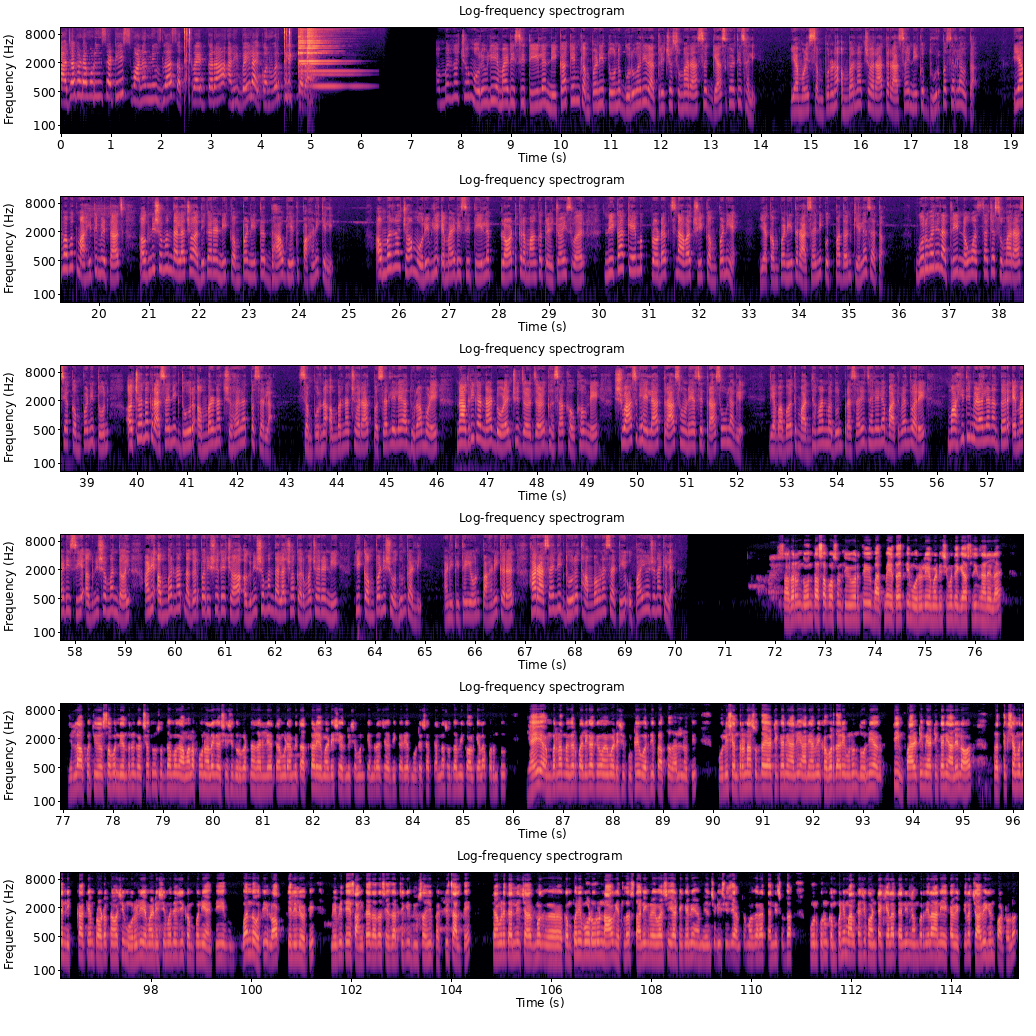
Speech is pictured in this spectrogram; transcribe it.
ताज्या घडामोडींसाठी स्वानंद न्यूजला सबस्क्राईब करा आणि बेल आयकॉनवर क्लिक करा. अंबरनाथच्या मोरिवली एम आय डी सीतील निकाकेम कंपनीतून गुरुवारी रात्रीच्या सुमारास गॅस गळती झाली. यामुळे संपूर्ण अंबरनाथ शहरात रासायनिक धूर पसरला होता. याबाबत माहिती मिळताच अग्निशमन दलाच्या अधिकाऱ्यांनी कंपनीत धाव घेत पाहणी केली. अंबरनाथच्या मोरिवली एमआयडीसीतील प्लॉट क्रमांक त्रेचाळीसवर निकाकेम प्रोडक्ट्स नावाची कंपनी आहे. या कंपनीत रासायनिक उत्पादन केलं जातं. गुरुवारी रात्री नऊ वाजताच्या सुमारास या कंपनीतून अचानक रासायनिक धूर अंबरनाथ शहरात पसरला. संपूर्ण अंबरनाथ शहरात पसरलेल्या या धुरामुळे नागरिकांना डोळ्यांची जळजळ घसा खवखवणे श्वास घ्यायला त्रास होणे असे त्रास होऊ लागले. याबाबत माध्यमांमधून प्रसारित झालेल्या बातम्यांद्वारे माहिती मिळाल्यानंतर एमआयडीसी अग्निशमन दल आणि अंबरनाथ नगर परिषदेच्या अग्निशमन दलाच्या कर्मचाऱ्यांनी ही कंपनी शोधून काढली आणि तिथे येऊन पाहणी करत हा रासायनिक धूर थांबवण्यासाठी उपाययोजना केल्या. साधारण दोन तासापासून टी व्हीवरती बातम्या येत आहेत की Morivali M I D gas leak झालेला आहे. जिल्हा आपत्ती व्यवस्थापन नियंत्रण कक्षातून सुद्धा मग आम्हाला फोन आला की अशी अशी दुर्घटना झालेली आहे. त्यामुळे आम्ही तात्काळ एम आय डी सी अग्निशमन केंद्राचे अधिकारी आहेत. मोठे साहेब त्यांना सुद्धा मी कॉल केला. परंतु ह्याही अंबरनाथ नगरपालिका किंवा एम आय डी सी कुठेही वर्दी प्राप्त झाली नव्हती. पोलीस यंत्रणा सुद्धा या ठिकाणी आली आणि आम्ही खबरदारी म्हणून दोन्ही टीम फायर टीम या ठिकाणी आलेलो आहोत. प्रत्यक्षामध्ये निक्का केम प्रॉडक्ट नावाची मोरिवली एम आय डी सीमध्ये जी कंपनी आहे ती बंद होती लॉक केलेली होती. मे बी ते सांगतायत आता शेजारचे की दिवसा ही फॅक्टरी चालते. त्यामुळे त्यांनी मग कंपनी बोर्डवरून नाव घेतलं. स्थानिक रहिवासी या ठिकाणी एन सी डी सीचे आमच्या मगर त्यांनी सुद्धा फोन करून कंपनी मालकाशी कॉन्टॅक्ट केला. त्यांनी नंबर दिला आणि एका व्यक्तीला चावी घेऊन पाठवलं.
